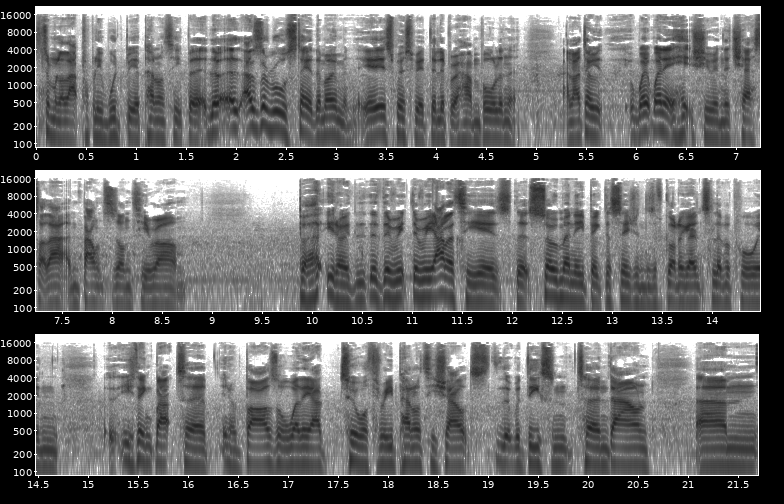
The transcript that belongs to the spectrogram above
something like that probably would be a penalty. But the, as the rules state at the moment, it is supposed to be a deliberate handball, isn't it? And I don't when, when it hits you in the chest like that and bounces onto your arm. But you know the, the the reality is that so many big decisions have gone against Liverpool. In you think back to you know Basel where they had two or three penalty shouts that were decent turned down. Um,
